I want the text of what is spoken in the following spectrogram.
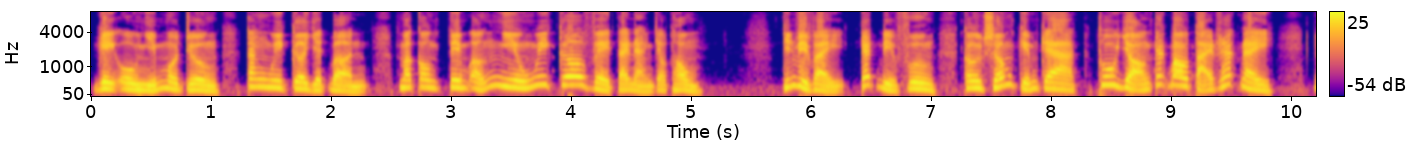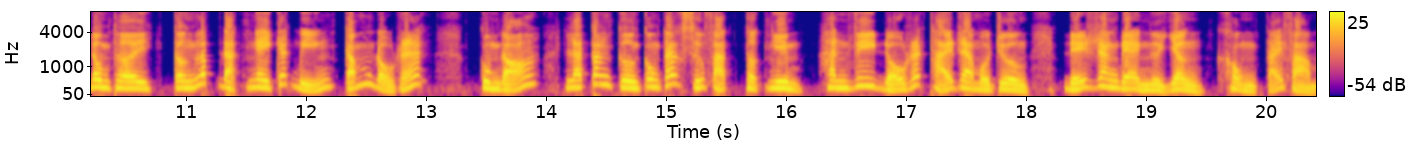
gây ô nhiễm môi trường, tăng nguy cơ dịch bệnh, mà còn tiềm ẩn nhiều nguy cơ về tai nạn giao thông. Chính vì vậy, các địa phương cần sớm kiểm tra, thu dọn các bao tải rác này, đồng thời cần lắp đặt ngay các biển cấm đổ rác. Cùng đó là tăng cường công tác xử phạt thật nghiêm hành vi đổ rác thải ra môi trường để răng đe người dân không tái phạm.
